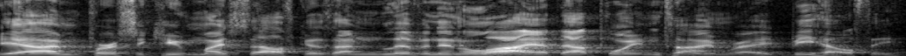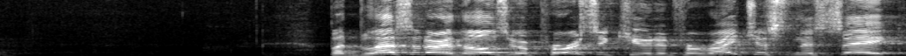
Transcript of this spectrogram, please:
Yeah, I'm persecuting myself because I'm living in a lie at that point in time, right? Be healthy. But blessed are those who are persecuted for righteousness' sake,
